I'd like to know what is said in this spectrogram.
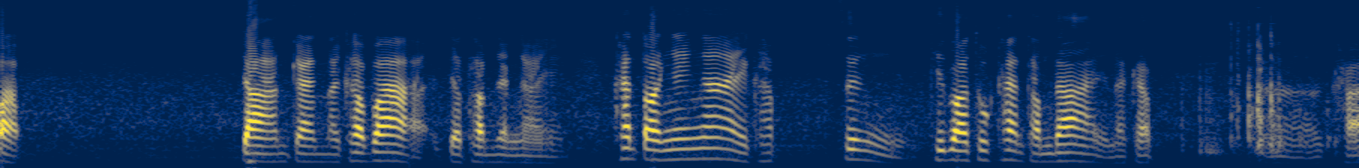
ปรับ จานกันนะครับว่าจะทำยังไง ขั้นตอนง่าย ๆครับ ซึ่งคิดว่าทุกท่านทำได้นะครับขา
